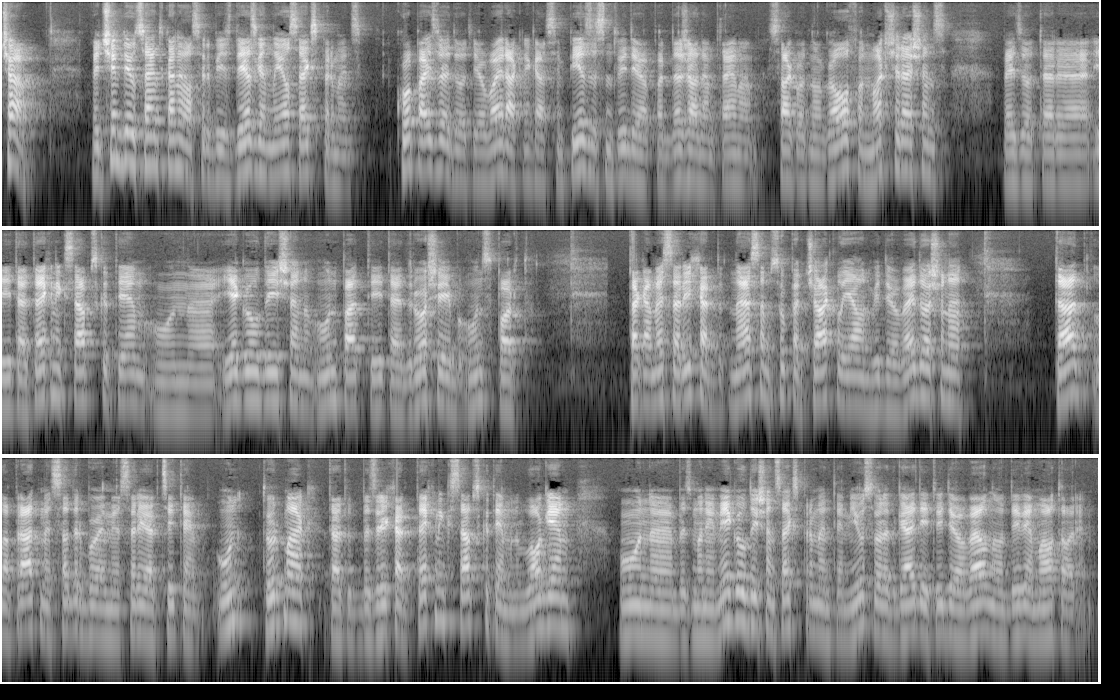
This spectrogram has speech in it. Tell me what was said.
Čau! Līdz šim divu centu kanāls ir bijis diezgan liels eksperiments. Kopā izveidot jau vairāk nekā 150 video par dažādām tēmām, sākot no golfa un makšķerēšanas, beidzot ar eh, IT tehnikas apskatiem un eh, ieguldīšanu un pat IT drošību un sportu. Tā kā mēs ar Rihardu nesam super čakli jaunu video veidošanā, tad labprāt mēs sadarbojamies arī ar citiem. Un turpmāk, tātad bez Riharda tehnikas apskatiem un vlogiem, un eh, bez maniem ieguldīšanas eksperimentiem jūs varat gaidīt video vēl no diviem autoriem.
